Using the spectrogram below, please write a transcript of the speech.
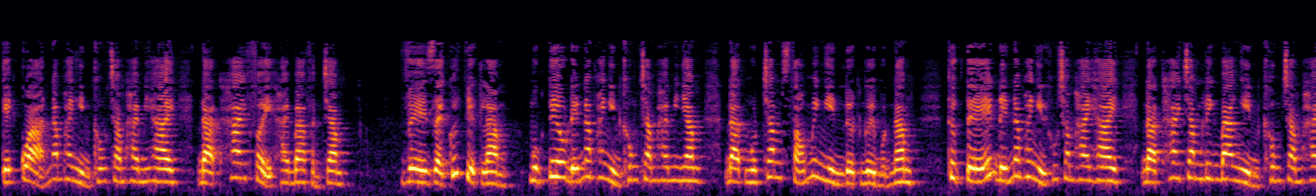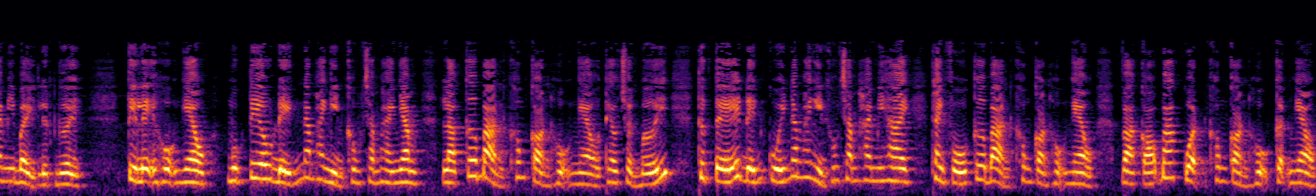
kết quả năm 2022 đạt 2,23%. Về giải quyết việc làm, mục tiêu đến năm 2025 đạt 160.000 lượt người một năm, thực tế đến năm 2022 đạt 203.027 lượt người. Tỷ lệ hộ nghèo, mục tiêu đến năm 2025 là cơ bản không còn hộ nghèo theo chuẩn mới. Thực tế đến cuối năm 2022, thành phố cơ bản không còn hộ nghèo và có 3 quận không còn hộ cận nghèo.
